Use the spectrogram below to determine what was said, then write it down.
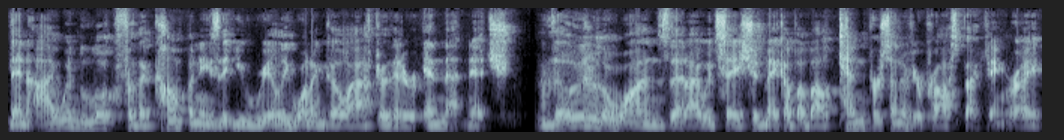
then i would look for the companies that you really want to go after that are in that niche those are the ones that I would say should make up about 10% of your prospecting, right?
